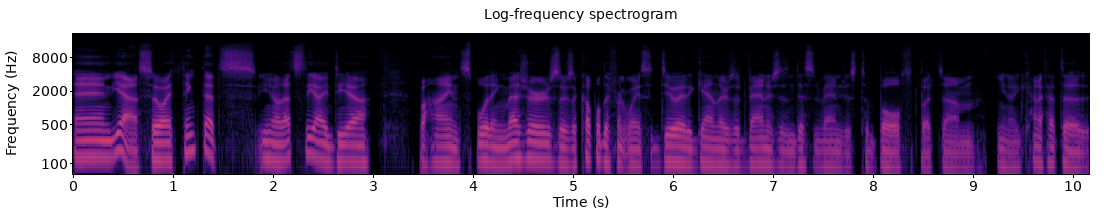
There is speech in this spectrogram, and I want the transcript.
and yeah, so I think that's, you know, that's the idea behind splitting measures. There's a couple different ways to do it. Again, there's advantages and disadvantages to both, but um, you know, you kind of have to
